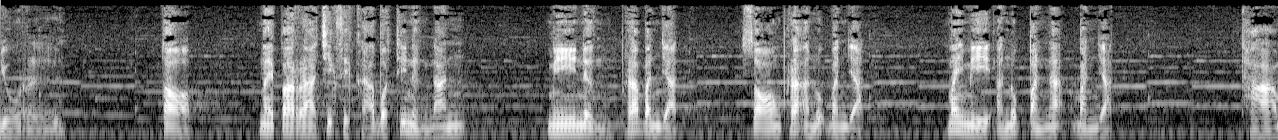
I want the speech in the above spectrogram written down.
อยู่หรือ ตอบ ในปาราชิกสิกขาบทที่หนึ่งนั้น มีหนึ่งพระบัญญัติสองพระอนุบัญญัติ ไม่มีอนุปันนะบัญญัติ ถาม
